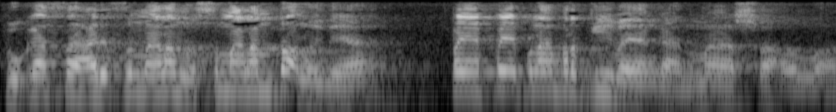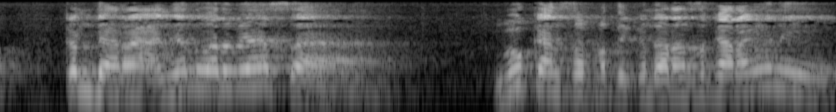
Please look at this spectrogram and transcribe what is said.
Bukan sehari semalam semalam tok loh itu ya. PP pulang pergi bayangkan, Masya Allah. Kendaraannya luar biasa. Bukan seperti kendaraan sekarang ini.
